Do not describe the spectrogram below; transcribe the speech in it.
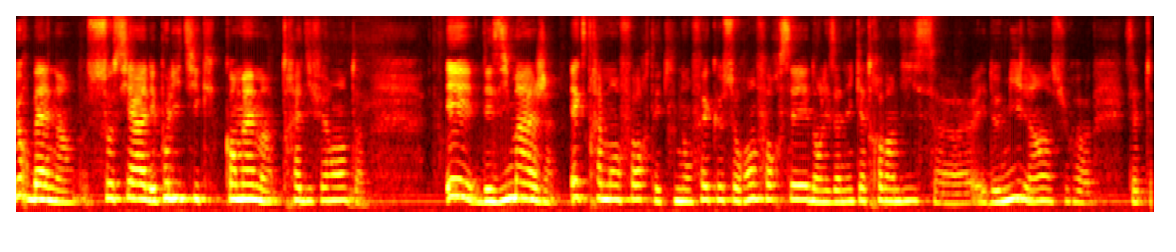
urbaine, sociale et politique quand même très différente et des images extrêmement fortes et qui n'ont fait que se renforcer dans les années 90 euh, et 2000 hein, sur euh, cette,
